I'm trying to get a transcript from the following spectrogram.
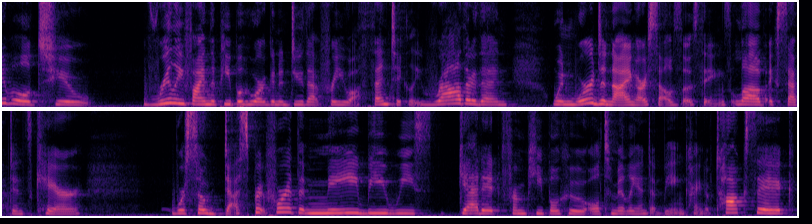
able to really find the people who are going to do that for you authentically rather than when we're denying ourselves those things love acceptance care we're so desperate for it that maybe we get it from people who ultimately end up being kind of toxic,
